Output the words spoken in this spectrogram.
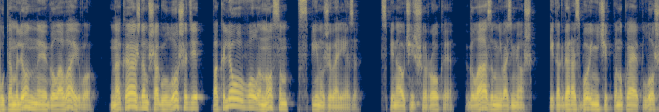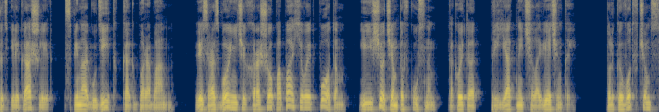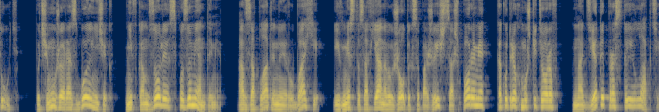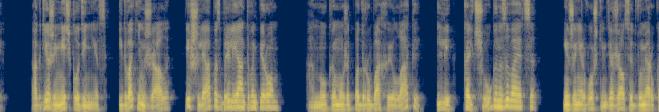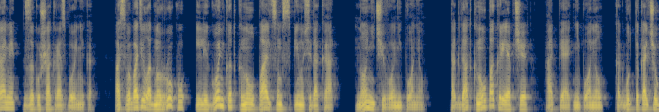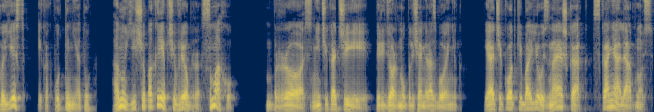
Утомленная голова его на каждом шагу лошади поклевывала носом в спину живореза. Спина очень широкая, глазом не возьмешь, и когда разбойничек понукает лошадь или кашляет, спина гудит, как барабан. Весь разбойничек хорошо попахивает потом и еще чем-то вкусным, какой-то приятной человеченкой. Только вот в чем суть. Почему же разбойничек не в камзоле с позументами, а в заплатанной рубахе и вместо софьяновых желтых сапожищ со шпорами, как у трех мушкетеров, надеты простые лапти. А где же меч-кладенец, и два кинжала, и шляпа с бриллиантовым пером? А ну-ка, может, под рубахой латы? Или кольчуга называется? Инженер Вошкин держался двумя руками за кушак разбойника. Освободил одну руку и легонько ткнул пальцем в спину седока, но ничего не понял. Тогда ткнул покрепче, опять не понял, как будто кольчуга есть и как будто нету. А ну еще покрепче в ребра, смаху. «Брось, не чекачи!» – передернул плечами разбойник. «Я чекотки боюсь, знаешь как? С коня ляпнусь!»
